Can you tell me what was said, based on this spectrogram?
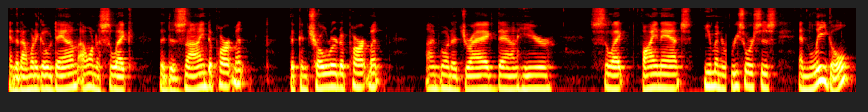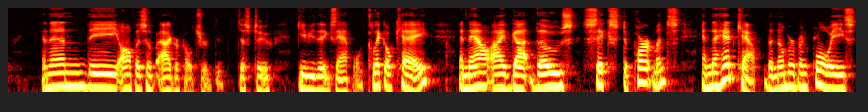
and then I'm going to go down. I want to select the design department, the controller department. I'm going to drag down here, select finance, human resources, and legal, and then the Office of Agriculture, just to give you the example. Click OK. And now I've got those six departments and the head count, the number of employees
